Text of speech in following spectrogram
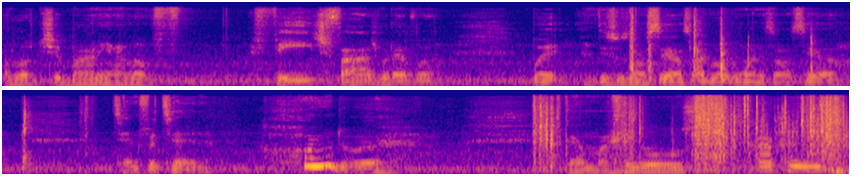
I love Chobani and I love Phage, Fage, whatever. But this was on sale, so I got the one that's on sale. 10 for 10. How you doing? Got my halos, apples,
